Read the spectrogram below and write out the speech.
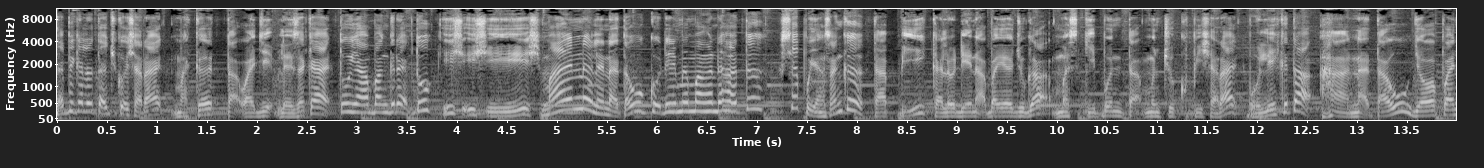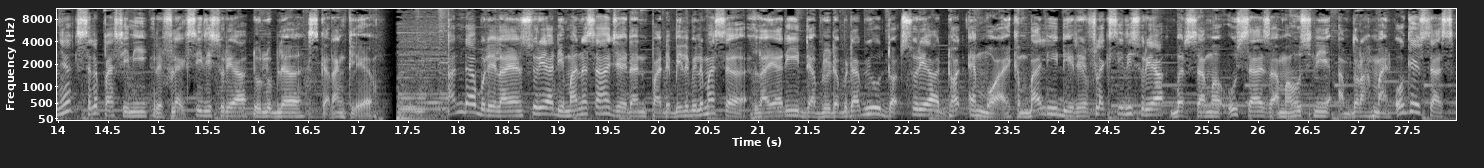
Tapi kalau tak cukup syarat maka tak wajib lah zakat. Tu yang abang Grab tu, ish ish ish, mana lah nak tahu kok dia memang ada harta? Siapa yang sangka? Tapi kalau dia nak bayar juga meskipun tak mencukupi syarat, boleh ke tak? Ha, nak tahu jawapannya selepas ini refleksi di Suria dulu blur sekarang clear. Anda boleh layan Suria di mana sahaja dan pada bila-bila masa. Layari www.suria.my. Kembali di Refleksi di Suria bersama Ustaz Ahmad Husni Abdul Rahman. Okey Ustaz,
